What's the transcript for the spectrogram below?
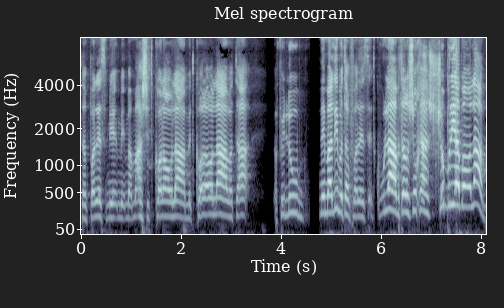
אתה מפרנס ממש את כל העולם, את כל העולם, אתה אפילו נמלים אתה מפרנס, את כולם, אתה לא שוכח שום בריאה בעולם.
